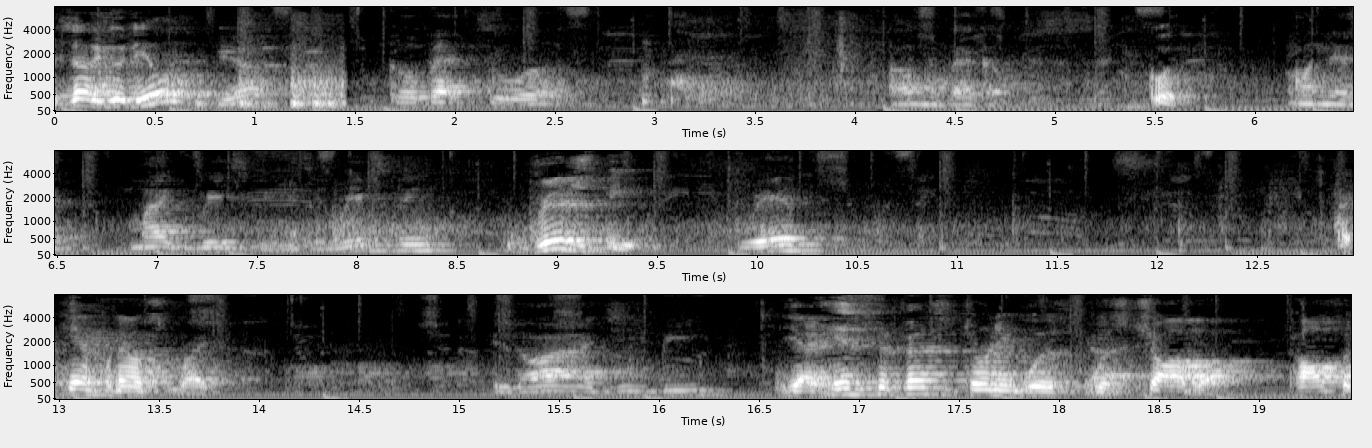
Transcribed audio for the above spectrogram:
is that a good deal? Yeah. Go back to, uh, I want to back up just a second. Good. On that Mike Rigsby, is it Rigsby? Bridgesby. Ribs? I can't pronounce it right. Is R-I-G-B? Yeah, his defense attorney was was Chava, Alpha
